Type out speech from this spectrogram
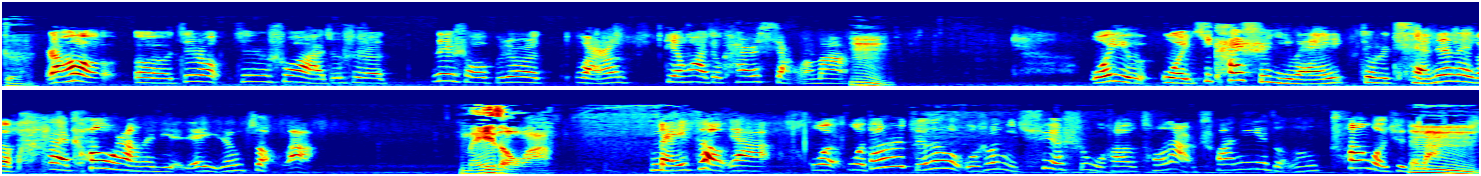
对，然后呃，接着接着说啊，就是那时候不就是晚上电话就开始响了嘛？嗯我以我一开始以为就是前面那个趴在窗户上的姐姐已经走了，没走啊，没走呀。我我当时觉得，我说你七月十五号从哪儿穿，你也总能穿过去对吧？嗯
